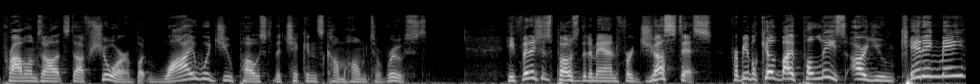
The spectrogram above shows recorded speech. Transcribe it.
problems and all that stuff, sure. But why would you post the chickens come home to roost? He finishes post the demand for justice for people killed by police. Are you kidding me?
